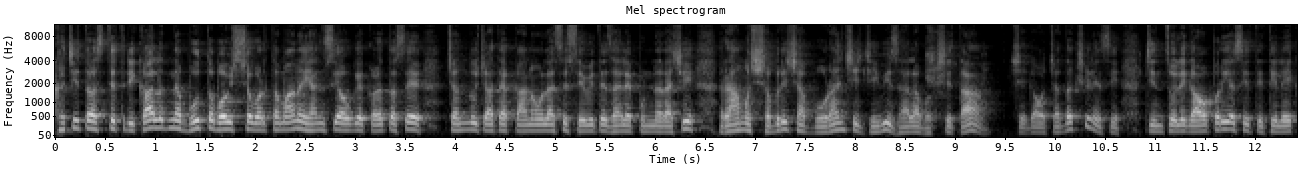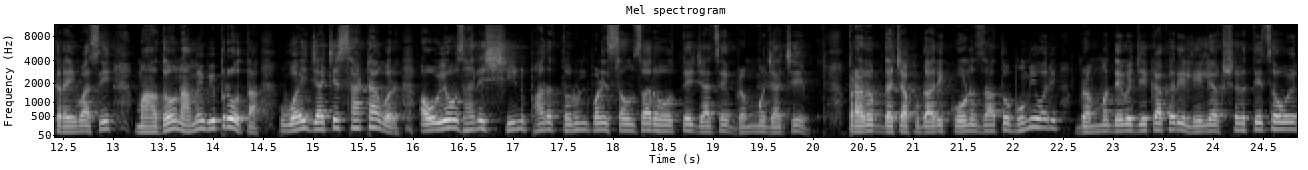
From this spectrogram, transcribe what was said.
खचित असते त्रिकालज्ञ भूत भविष्य वर्तमान ह्यांचे अवघे कळत असे. चंदूच्या त्या कानवल्याचे सेविते झाले पुण्यराशी. राम शबरीच्या बोरांची जेवी झाला भक्षिता. शेगावच्या दक्षिणेसी चिंचोली गावपरी तेथील एक रहिवासी माधव नामे विप्र होता. वय ज्याचे साठावर अवयव झाले शीण फार तरुणपणे संसार होते ज्याचे ब्रह्म ज्याचे. प्रारब्धाच्या पुढारी कोण जातो भूमीवरी? ब्रह्मदेव जे का करी लिहिले अक्षर तेच होय.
